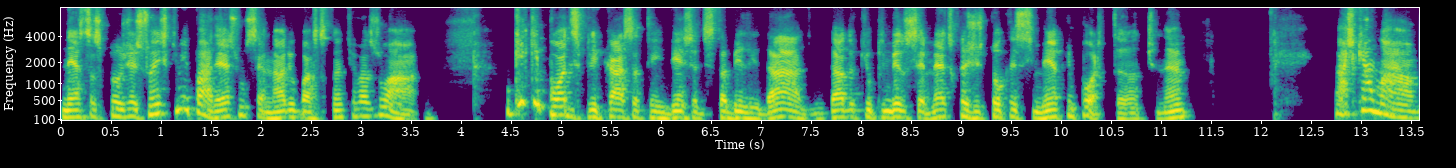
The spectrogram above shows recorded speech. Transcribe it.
nessas projeções, que me parece um cenário bastante razoável. O que, que, pode explicar essa tendência de estabilidade, dado que o primeiro semestre registrou crescimento importante, né? Acho que há uma,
